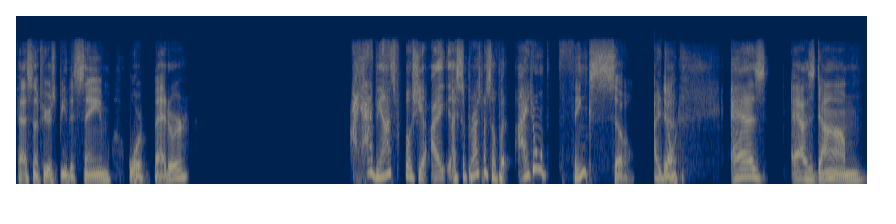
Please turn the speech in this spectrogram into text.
Fast and the Furious be the same or better? I gotta be honest with you, I, I surprised myself, but I don't think so. I don't. As as Dom,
